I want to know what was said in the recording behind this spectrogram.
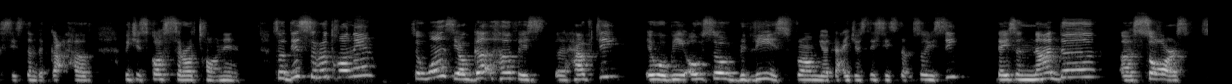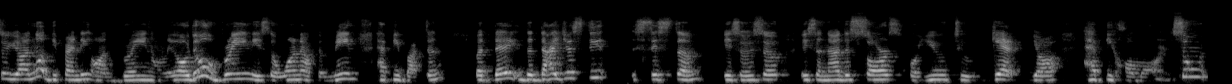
system, the gut health, which is called serotonin. So this serotonin, so once your gut health is uh, healthy, it will be also released from your digestive system. So you see, there is another uh, source. So you are not depending on brain only, although brain is the one of the main happy button, but they, the digestive system is also is another source for you to get your happy hormone. So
